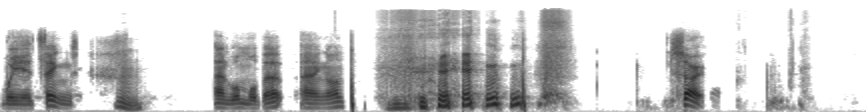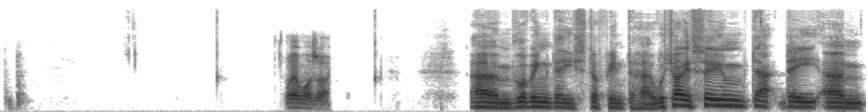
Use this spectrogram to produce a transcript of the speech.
weird things. Hmm. And one more burp. Hang on. So, where was I? um, rubbing the stuff into her, which I assume that the um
